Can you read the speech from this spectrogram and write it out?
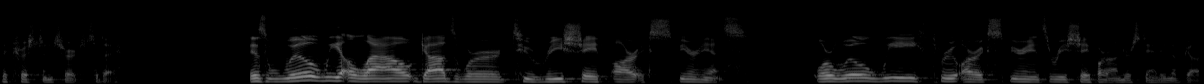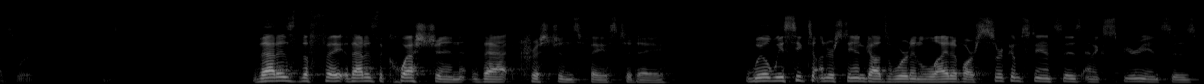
the Christian church today. Is will we allow God's word to reshape our experience? Or will we, through our experience, reshape our understanding of God's word? That is the, fa- that is the question that Christians face today. Will we seek to understand God's word in light of our circumstances and experiences,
